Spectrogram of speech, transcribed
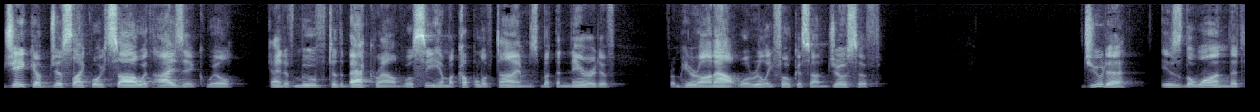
Jacob, just like we saw with Isaac, will kind of move to the background. We'll see him a couple of times, but the narrative from here on out will really focus on Joseph. Judah is the one that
